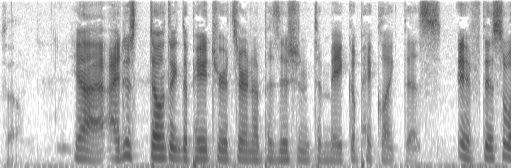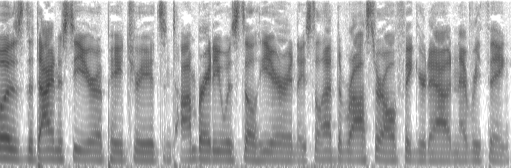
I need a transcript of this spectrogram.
So Yeah, I just don't think the Patriots are in a position to make a pick like this. If this was the dynasty era Patriots and Tom Brady was still here and they still had the roster all figured out and everything,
